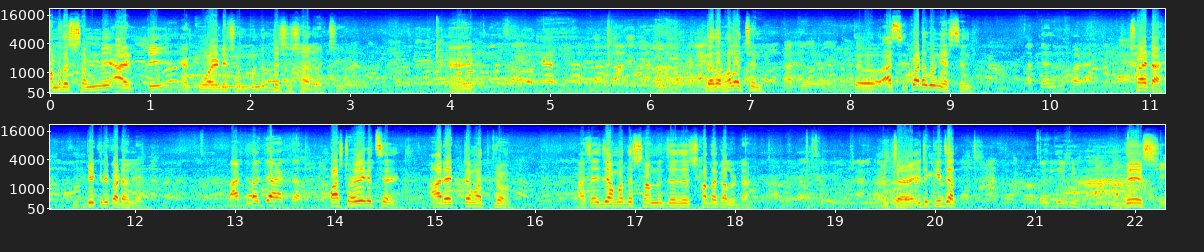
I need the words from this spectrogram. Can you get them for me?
আমাদের সামনে আরেকটি কোয়ালিটি সম্পূর্ণ দেশি সার হচ্ছে দাদা ভালো আছেন? তো আজকে কটা গুণ আসছেন? ছয়টা। বিক্রি কটা হলো? পাঁচটা হয়ে গেছে? আর একটা মাত্র। আচ্ছা এই যে আমাদের সামনে যে যে সাদা কালোটা। আচ্ছা এটা কি জাত? দেশি।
